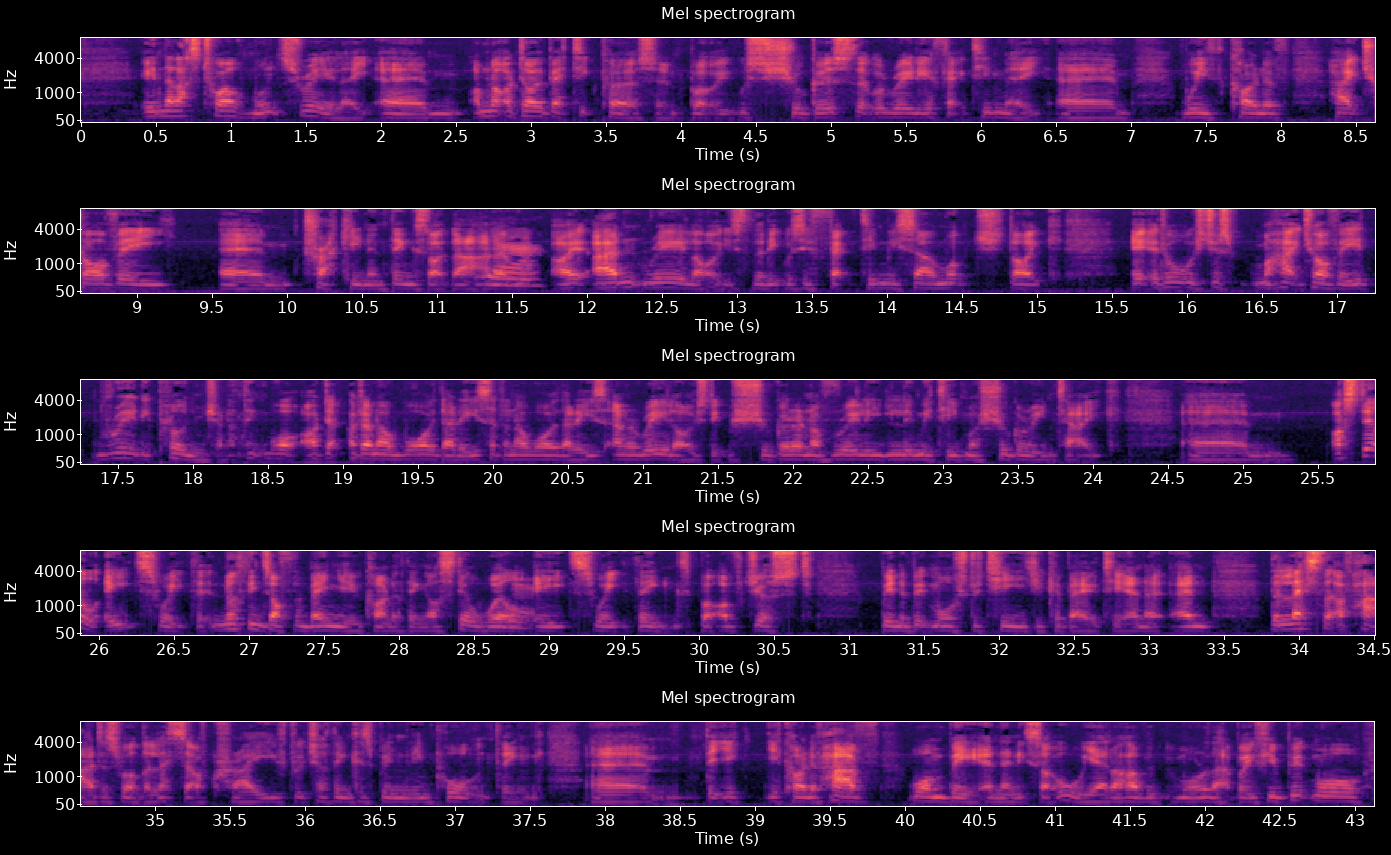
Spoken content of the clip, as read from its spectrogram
in the last 12 months really um, i'm not a diabetic person but it was sugars that were really affecting me um, with kind of hrv um, tracking and things like that yeah. and I, I hadn't realised that it was affecting me so much like it had always just my HRV really plunged, and I think what I d- I don't know why that is. I don't know why that is, and I realised it was sugar, and I've really limited my sugar intake. Um, I still eat sweet, th- nothing's off the menu kind of thing. I still will yeah. eat sweet things, but I've just been a bit more strategic about it, and and the less that I've had as well, the less that I've craved, which I think has been the important thing. Um, that you you kind of have one bit, and then it's like, oh yeah, I'll have a bit more of that. But if you're a bit more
